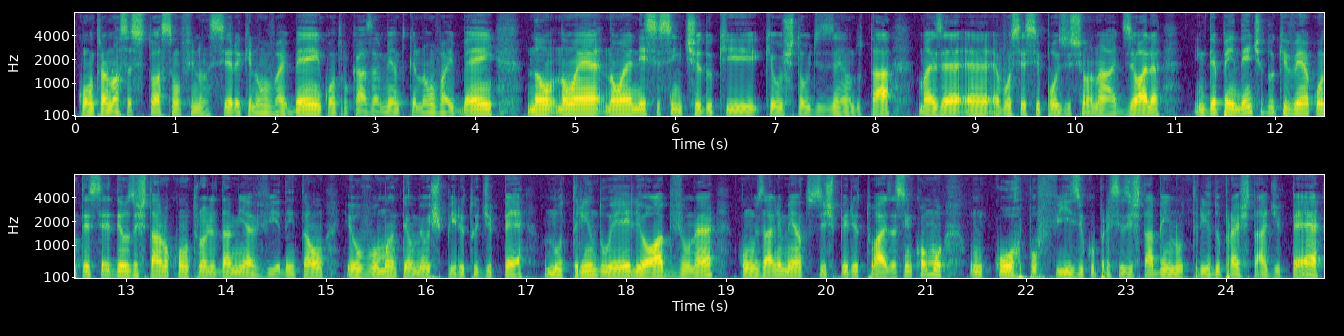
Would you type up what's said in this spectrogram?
contra a nossa situação financeira que não vai bem, contra o casamento que não vai bem. Não, não, é, não é nesse sentido que, que eu estou dizendo, tá? Mas é, é, é você se posicionar, dizer, olha, Independente do que venha acontecer, Deus está no controle da minha vida. Então eu vou manter o meu espírito de pé, nutrindo ele, óbvio, né, com os alimentos espirituais. Assim como um corpo físico precisa estar bem nutrido para estar de pé,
